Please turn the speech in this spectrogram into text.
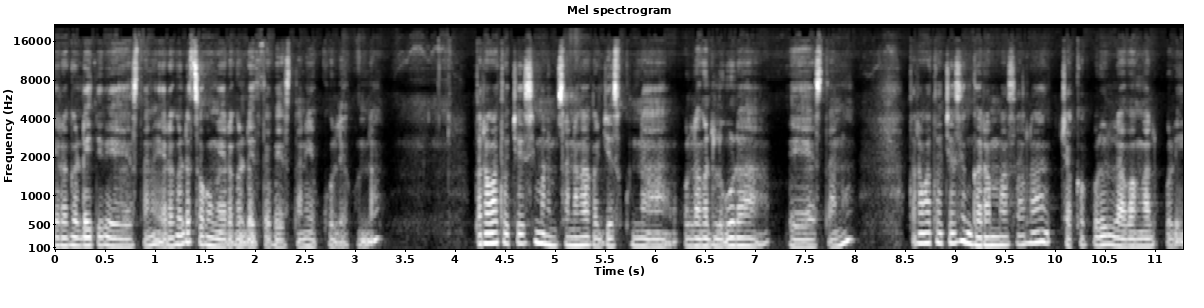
ఎర్రగడ్డ అయితే వేస్తాను ఎర్రగడ్డ సగం ఎర్రగడ్డ అయితే వేస్తాను ఎక్కువ లేకుండా. తర్వాత వచ్చేసి మనం సన్నగా కట్ చేసుకున్న ఉల్లగడ్డలు కూడా వేస్తాను తర్వాత వచ్చేసి గరం మసాలా చెక్క పొడి లవంగాల పొడి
